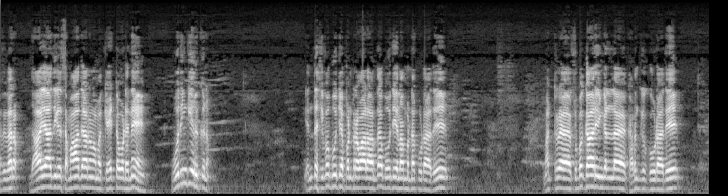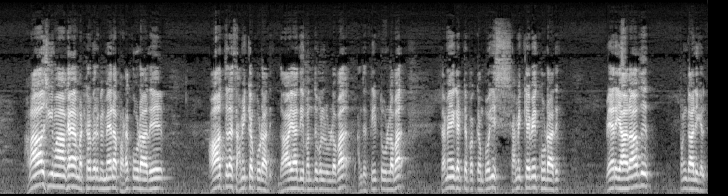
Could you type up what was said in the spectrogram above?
விவரம் தாயாதிகள் சமாச்சாரம் நம்ம கேட்ட உடனே ஒதுங்கி இருக்கணும். எந்த சிவ பூஜை பண்ணுறவாளாக இருந்தால் பூஜையெல்லாம் பண்ணக்கூடாது. மற்ற சுபகாரியங்களில் கலந்துக்க கூடாது. அனாவசியமாக மற்றவர்கள் மேலே படக்கூடாது. ஆற்றுல சமைக்கக்கூடாது தாயாதி பந்துகள் உள்ளவா அந்த தீட்டு உள்ளவா சமயக்கட்டு பக்கம் போய் சமைக்கவே கூடாது. வேற யாராவது பங்காளிகள்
